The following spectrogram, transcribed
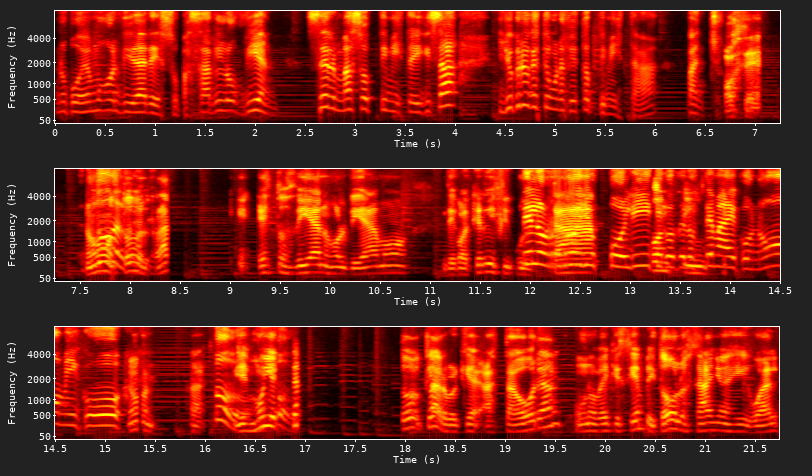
no podemos olvidar eso, pasarlo bien, ser más optimistas. Y quizás, yo creo que esta es una fiesta optimista, ¿eh? Pancho. O sea, no, todo el rato. Estos días nos olvidamos de cualquier dificultad. De los rollos políticos, de los temas económicos. No, todo. Y es muy todo. claro, porque hasta ahora uno ve que siempre y todos los años es igual,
